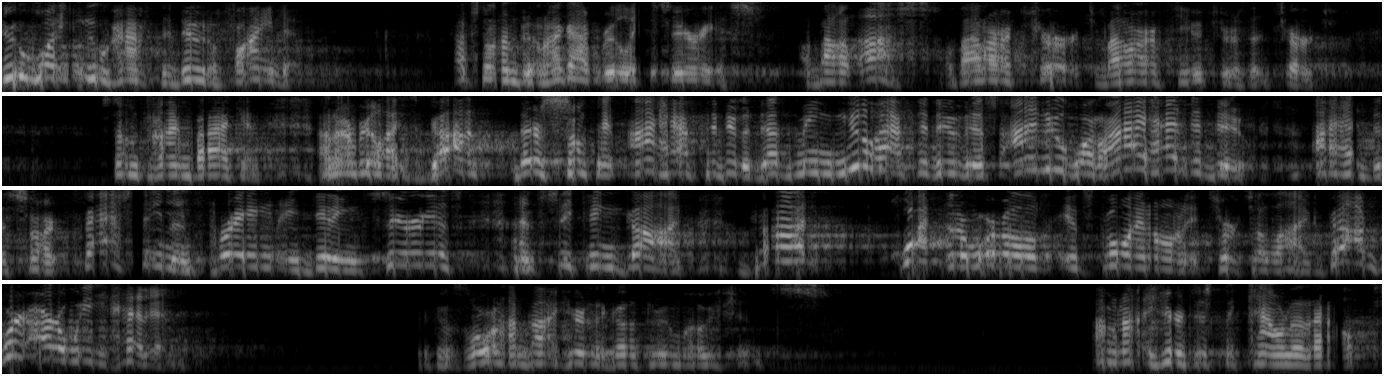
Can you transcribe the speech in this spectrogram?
Do what you have to do to find it. That's what I'm doing. I got really serious about us, about our church, about our futures at church some time back. And, and I realized, God, there's something I have to do. It doesn't mean you have to do this. I knew what I had to do. I had to start fasting and praying and getting serious and seeking God. God, what in the world is going on at Church Alive? God, where are we headed? Because, Lord, I'm not here to go through motions. I'm not here just to count it out.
